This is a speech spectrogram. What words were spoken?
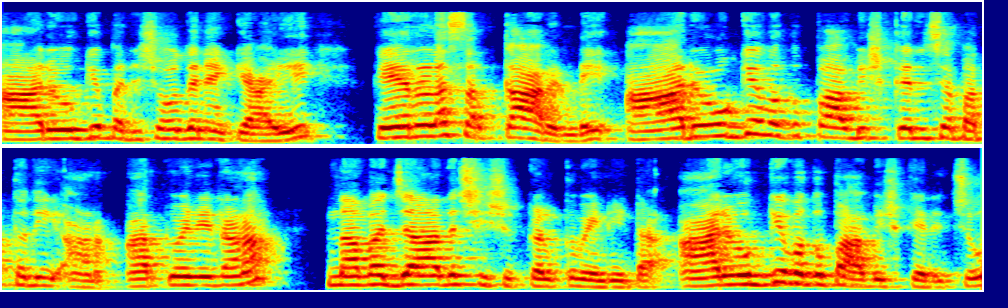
ആരോഗ്യ പരിശോധനയ്ക്കായി കേരള സർക്കാരിന്റെ ആരോഗ്യ വകുപ്പ് ആവിഷ്കരിച്ച പദ്ധതി ആണ്. ആർക്ക് വേണ്ടിയിട്ടാണ്? നവജാത ശിശുക്കൾക്ക് വേണ്ടിയിട്ട്. ആരോഗ്യ വകുപ്പ് ആവിഷ്കരിച്ചു.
